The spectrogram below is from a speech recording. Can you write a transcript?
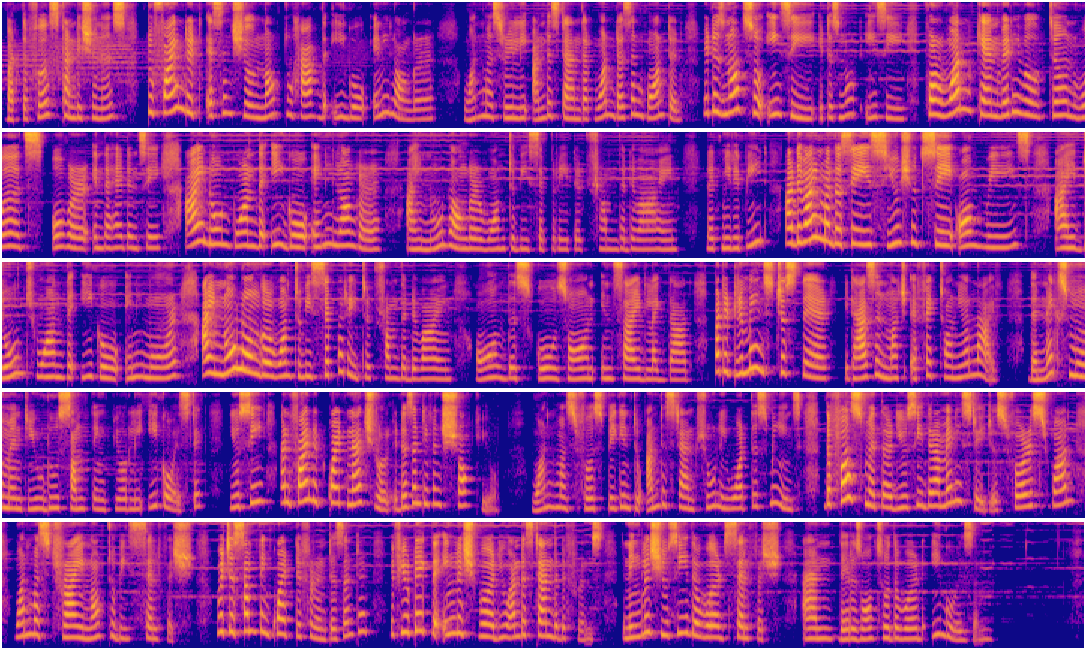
But the first condition is to find it essential not to have the ego any longer one must really understand that one doesn't want it. It is not so easy. It is not easy. For one can very well turn words over in the head and say, I don't want the ego any longer. I no longer want to be separated from the divine. Let me repeat. Our Divine Mother says you should say always, I don't want the ego anymore. I no longer want to be separated from the divine all this goes on inside like that, but it remains just there. It hasn't much effect on your life. The next moment you do something purely egoistic, you see, and find it quite natural. It doesn't even shock you. One must first begin to understand truly what this means. The first method, you see, there are many stages. First one, one must try not to be selfish which is something quite different, isn't it? If you take the English word, you understand the difference. In English, you see the word selfish, and there is also the word egoism.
